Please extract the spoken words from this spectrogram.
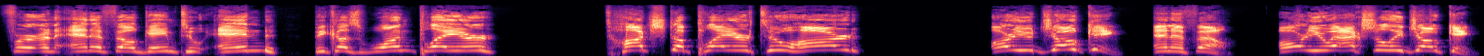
for an NFL game to end because one player touched a player too hard? Are you joking, NFL? Are you actually joking?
